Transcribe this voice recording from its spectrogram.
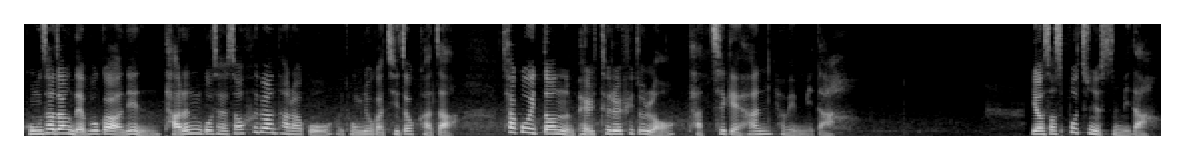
공사장 내부가 아닌 다른 곳에서 흡연하라고 동료가 지적하자 차고 있던 벨트를 휘둘러 다치게 한 혐의입니다. 이어서 스포츠 뉴스입니다.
